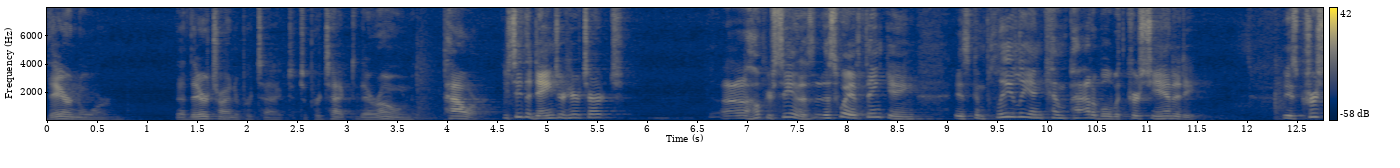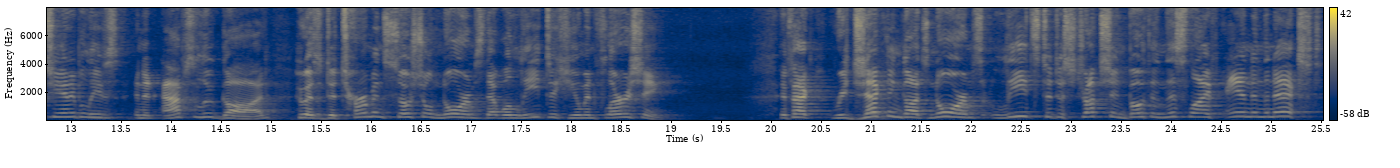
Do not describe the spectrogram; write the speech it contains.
their norm, that they're trying to protect, to protect their own power. You see the danger here, church? I hope you're seeing this. This way of thinking is completely incompatible with Christianity. Because Christianity believes in an absolute God who has determined social norms that will lead to human flourishing. In fact, rejecting God's norms leads to destruction both in this life and in the next.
